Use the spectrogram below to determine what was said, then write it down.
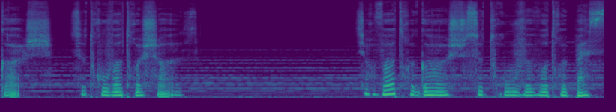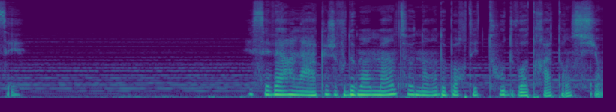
gauche se trouve autre chose. Sur votre gauche se trouve votre passé. Et c'est vers là que je vous demande maintenant de porter toute votre attention.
